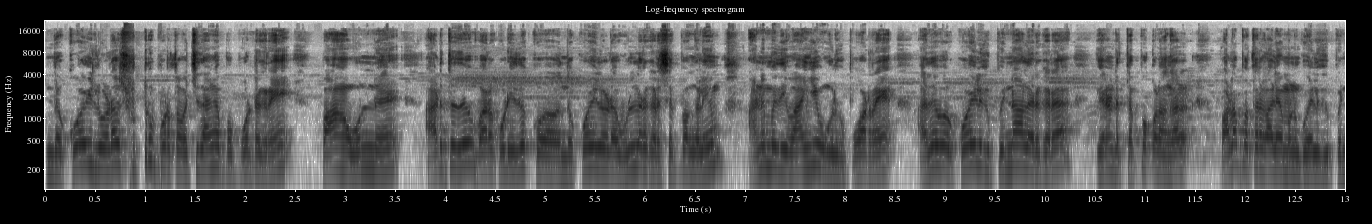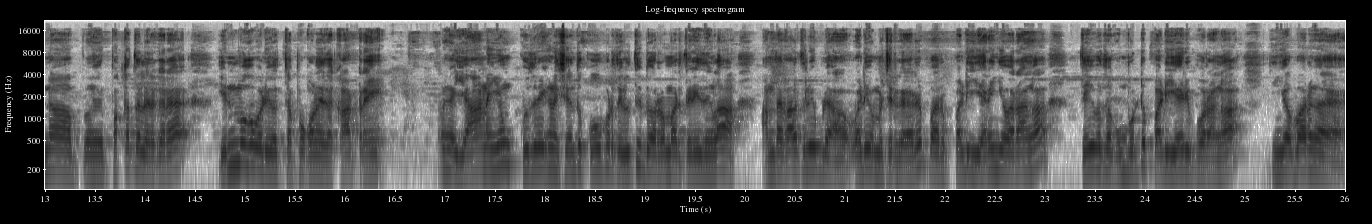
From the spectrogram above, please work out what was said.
இந்த கோயிலோட சுற்றுப்புறத்தை வச்சு தாங்க இப்போ போட்டிருக்கிறேன். பாகம் ஒன்று அடுத்தது வரக்கூடியது கோ இந்த கோயிலோட உள்ளே இருக்கிற சிற்பங்களையும் அனுமதி வாங்கி உங்களுக்கு போடுறேன். அதே ஒரு கோயிலுக்கு பின்னால் இருக்கிற இரண்டு தெப்பக்குளங்கள் வடபத்திரகாளியம்மன் கோயிலுக்கு பின்னா பக்கத்தில் இருக்கிற எண்முக வடிவ தெப்பக்குளம் இதை காட்டுறேன். யானையும் குதிரைகளும் சேர்ந்து கோபுரத்தை இழுத்துட்டு வர்ற மாதிரி தெரியுதுங்களா? அந்த காலத்துலேயும் இப்படி வடிவமைச்சிருக்காரு. பாரு படி இறங்கி வராங்க. தெய்வத்தை கும்பிட்டு படி ஏறி போகிறாங்க இங்கே பாருங்கள்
